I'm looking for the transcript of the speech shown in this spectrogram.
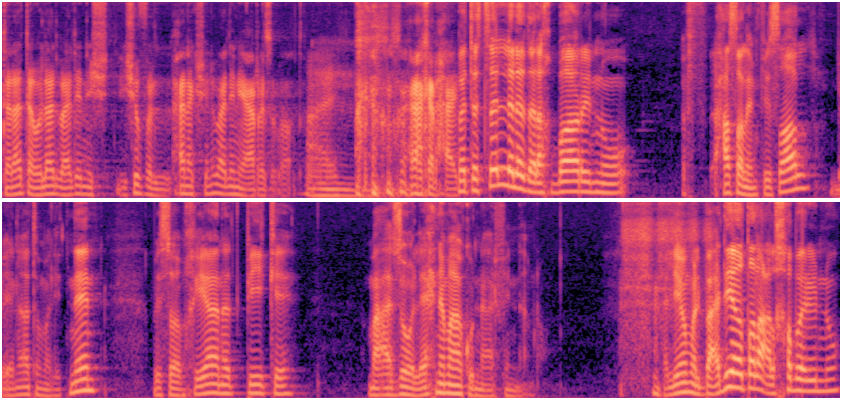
ثلاثة أولاد بعدين يش- يشوف الحنك شنو بعدين يعرسوا بعض. آخر حاجة. فتسللت الأخبار إنه حصل انفصال بيناتهم الاثنين بسبب خيانة بيكي مع زول إحنا ما كنا عارفين عنه اليوم اللي بعديها طلع الخبر إنه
